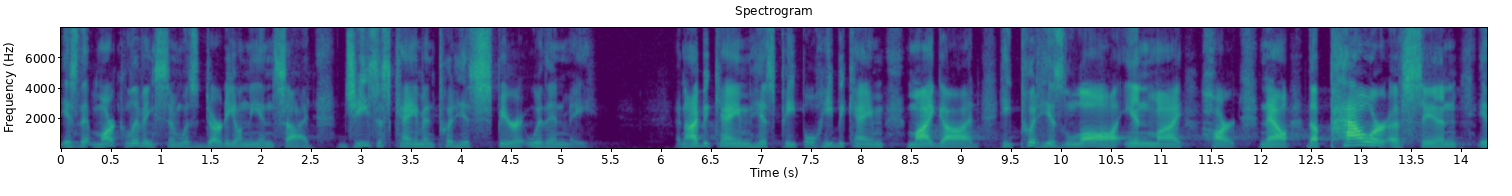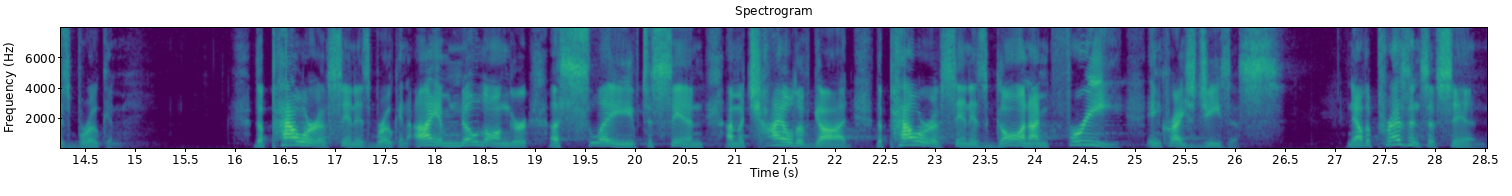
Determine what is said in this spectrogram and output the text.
is that Mark Livingston was dirty on the inside. Jesus came and put his spirit within me. And I became his people. He became my God. He put his law in my heart. Now, the power of sin is broken. The power of sin is broken. I am no longer a slave to sin. I'm a child of God. The power of sin is gone. I'm free in Christ Jesus. Now, the presence of sin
